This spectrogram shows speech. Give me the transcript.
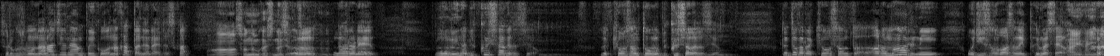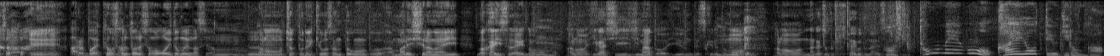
それこそもう70年以降なかったんじゃないですか。ああそんな昔になっちゃったんですか、うん、だからねもうみんなびっくりしたわけですよ。で共産党もびっくりしたわけですよ。でだから共産党あの周りにおじいさんおばあさんがいっぱいいましたよ。はいはいいました。ええ。あれ僕は共産党の人が多いと思いますよ。あのちょっとね共産党のことをあんまり知らない若い世代の,、あの東島というんですけれども、あのなんかちょっと聞きたいことないですか、はい、透明を変えようっていう議論が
